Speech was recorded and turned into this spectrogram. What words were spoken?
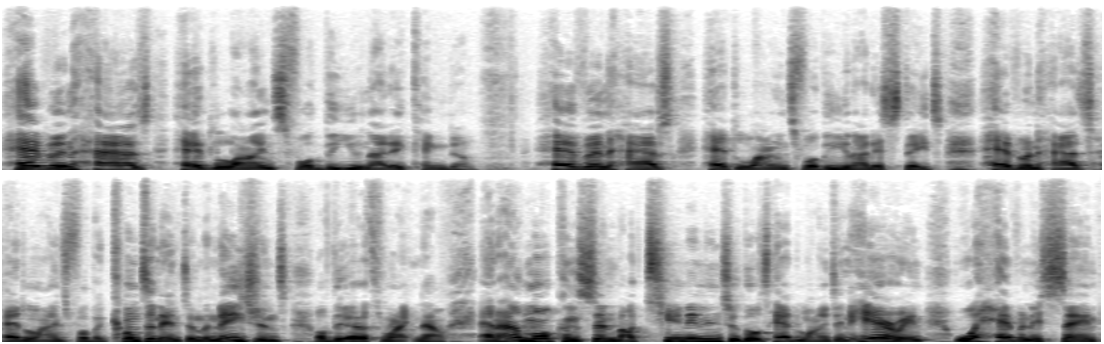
Heaven has headlines for the United Kingdom. Heaven has headlines for the United States. Heaven has headlines for the continent and the nations of the earth right now. And I'm more concerned about tuning into those headlines and hearing what heaven is saying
